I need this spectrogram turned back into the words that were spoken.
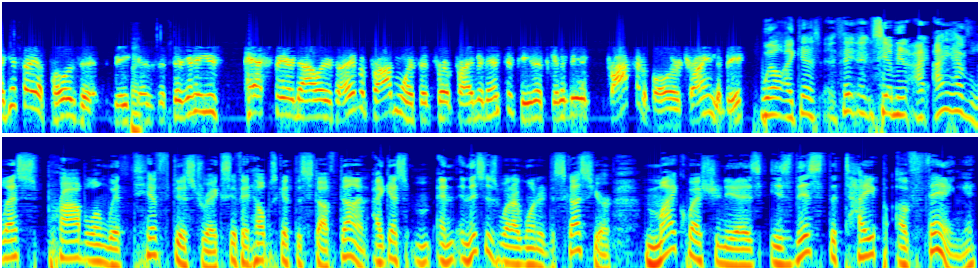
I guess I oppose it because if they're going to use taxpayer dollars, I have a problem with it for a private entity that's going to be profitable or trying to be. Well, I guess th- see. I mean, I, I have less problem with TIF districts if it helps get the stuff done. I guess, and and this is what I want to discuss here. My question is: Is this the type of thing?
